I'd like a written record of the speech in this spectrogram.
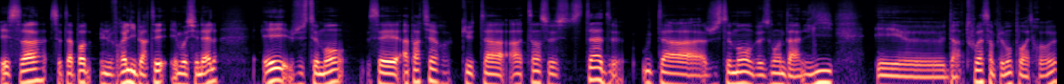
Et ça, ça t'apporte une vraie liberté émotionnelle. Et justement, c'est à partir que tu as atteint ce stade où tu as justement besoin d'un lit et euh, d'un toit simplement pour être heureux,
